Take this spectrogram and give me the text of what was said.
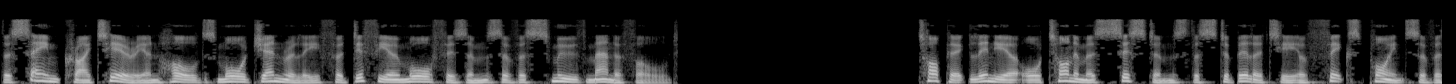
The same criterion holds more generally for diffeomorphisms of a smooth manifold. Topic linear autonomous systems The stability of fixed points of a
